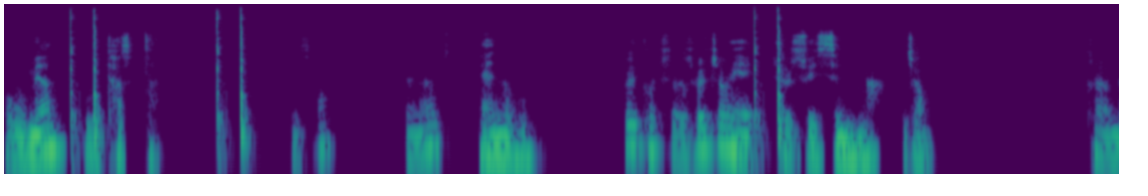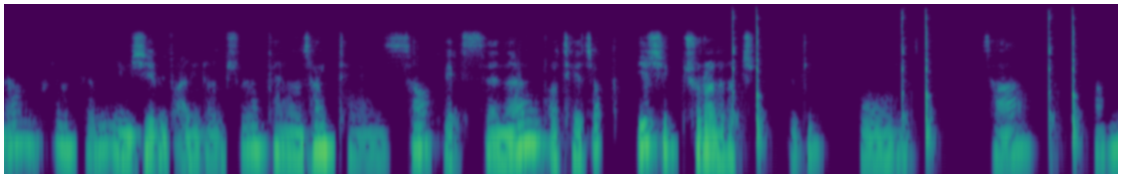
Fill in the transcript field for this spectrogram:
5면 5 다섯 번. 그래서 x는 n으로 소위값을 설정해 줄 수 있습니다. 그죠? 그러면 프린트는 임시로 i를 출력해 놓은 상태에서 x는 어떻게 했죠? 1씩 줄어들었죠. 여기 5, 4, 3,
